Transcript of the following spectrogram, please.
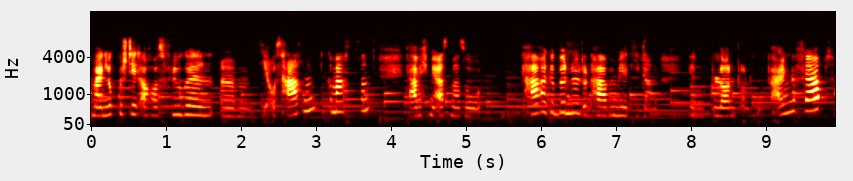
Mein Look besteht auch aus Flügeln, ähm, die aus Haaren gemacht sind. Da habe ich mir erstmal so Haare gebündelt und habe mir die dann in blond und rot eingefärbt.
